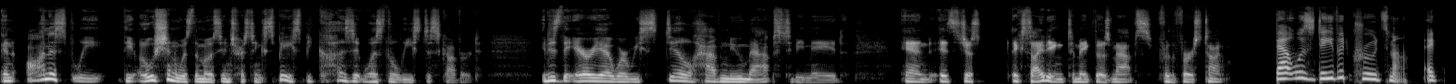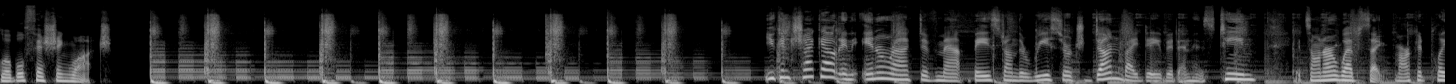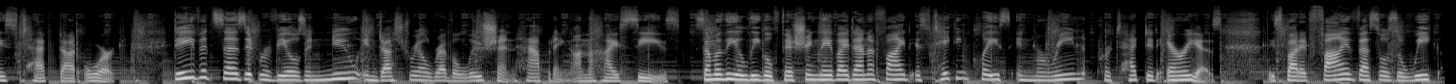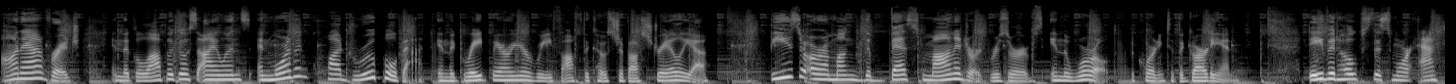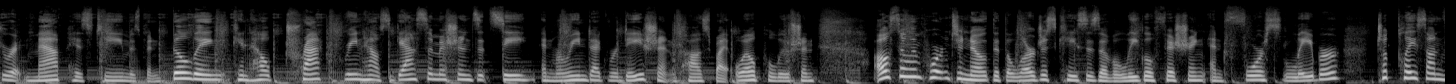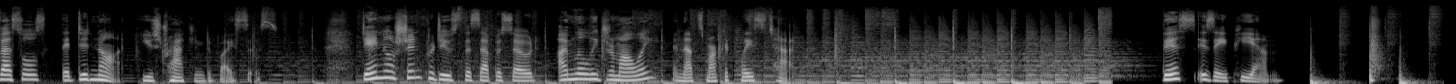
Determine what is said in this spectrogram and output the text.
And honestly, the ocean was the most interesting space because it was the least discovered. It is the area where we still have new maps to be made. And it's just exciting to make those maps for the first time. That was David Kroodsma at Global Fishing Watch. You can check out an interactive map based on the research done by David and his team. It's on our website, marketplacetech.org. David says it reveals a new industrial revolution happening on the high seas. Some of the illegal fishing they've identified is taking place in marine protected areas. They spotted five vessels a week on average in the Galapagos Islands and more than quadruple that in the Great Barrier Reef off the coast of Australia. These are among the best monitored reserves in the world, according to The Guardian. David hopes this more accurate map his team has been building can help track greenhouse gas emissions at sea and marine degradation caused by oil pollution. Also, important to note that the largest cases of illegal fishing and forced labor took place on vessels that did not use tracking devices. Daniel Shin produced this episode. I'm Lily Jamali, and that's Marketplace Tech. This is APM.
